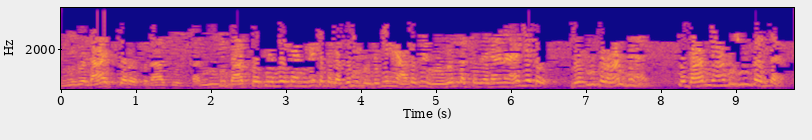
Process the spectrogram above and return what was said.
مجھے لاش کرو خدا کی میری بات تو سن لے کہیں گے کہ تو ربنی زندگی میں آپس میں میوزیم تک تم رہنا ہے۔ یہ تو لیکن قرآن سے ہے، تو بات یہاں سے شروع کرتا۔ ہے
